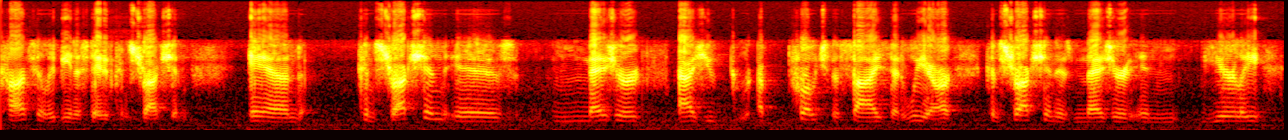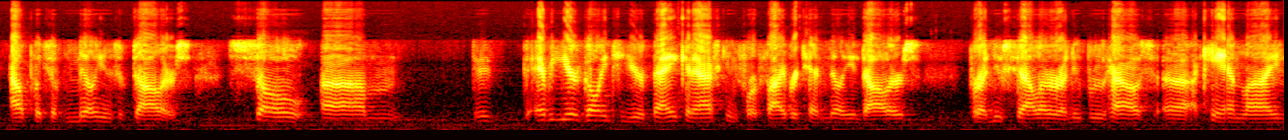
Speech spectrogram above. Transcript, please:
constantly be in a state of construction. And construction is measured as you approach the size that we are. Construction is measured in yearly outputs of millions of dollars. So um, every year going to your bank and asking for five or ten million dollars for a new cellar, a new brew house, uh, a can line,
